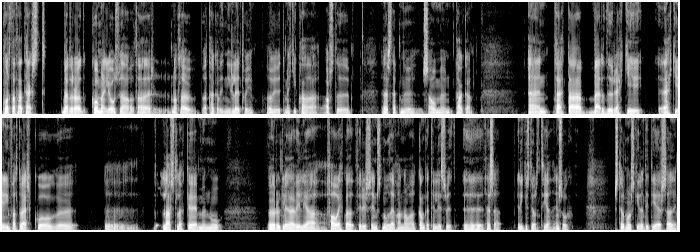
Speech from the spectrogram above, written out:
hvort að það tekst verður að koma í ljós það, það er náttúrulega að taka við nýleðtói þá við vitum ekki hvaða afstöðu eða stefnu sámun taka en þetta verður ekki ekki einfalt verk og uh, uh, Lars Lökke mun nú öruglega vilja fá eitthvað fyrir sinn snúð ef hann á að ganga til þess við uh, þessa ríkistjórn því að eins og stjórnmálu skýrandi D.R. saði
